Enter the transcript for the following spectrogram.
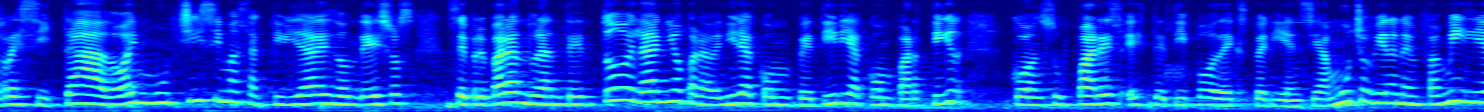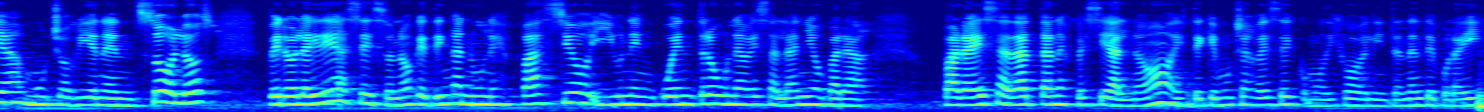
recital hay muchísimas actividades donde ellos se preparan durante todo el año para venir a competir y a compartir con sus pares este tipo de experiencia. Muchos vienen en familia, muchos vienen solos, pero la idea es eso, ¿no? Que tengan un espacio y un encuentro una vez al año para para esa edad tan especial, ¿no? Este, que muchas veces, como dijo el intendente por ahí,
